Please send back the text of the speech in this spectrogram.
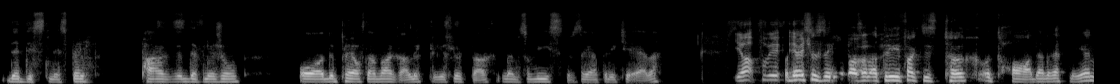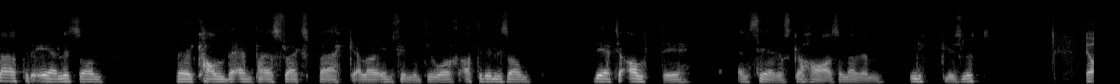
det er Disney-spill per definisjon. Og det pleier ofte å være lykkelige slutter, men så viser det seg at det ikke er det. Ja, vi, og det syns jeg bare sånn at de faktisk tør å ta den retningen. At det er litt sånn eh, Kall det Empire Strikes Back eller Infinity War. At det liksom det er ikke alltid en serie skal ha sånn der en lykkelig slutt. Ja,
